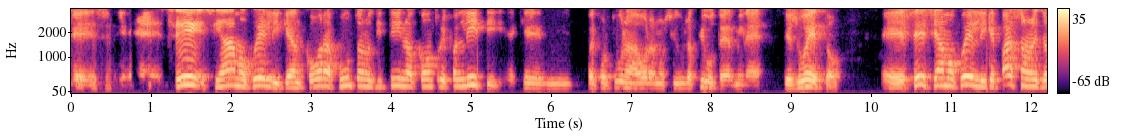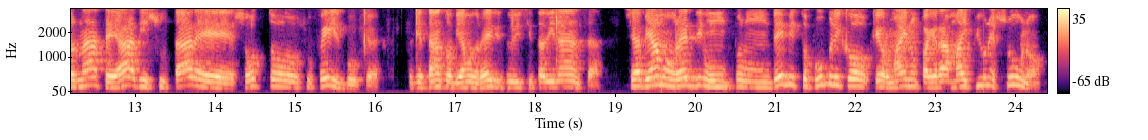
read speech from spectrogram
eh, sì, se siamo quelli che ancora puntano il ditino contro i falliti, e che per fortuna ora non si usa più il termine desueto, eh, se siamo quelli che passano le giornate ad insultare sotto su Facebook, perché tanto abbiamo il reddito di cittadinanza, se abbiamo un, reddito, un, un debito pubblico che ormai non pagherà mai più nessuno,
